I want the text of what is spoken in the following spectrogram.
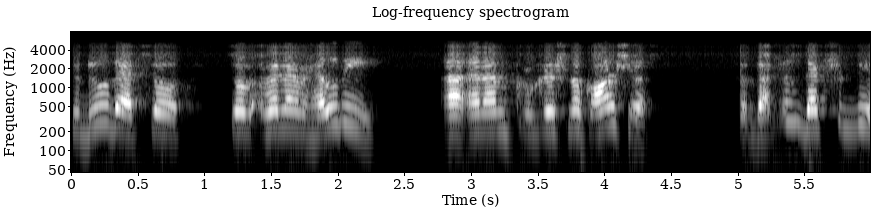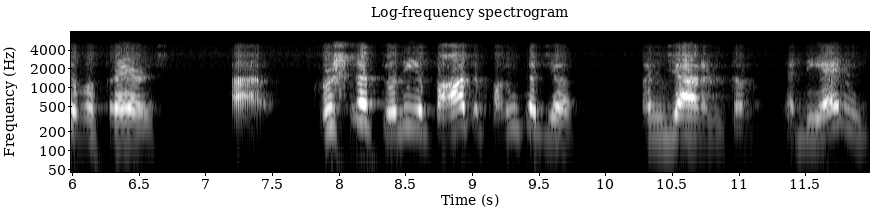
to do that. So so when I'm healthy uh, and I'm Krishna conscious, so that is that should be our prayers. Uh, Krishna Tvadiya Pada Pankaja Panjarantam. At the end,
